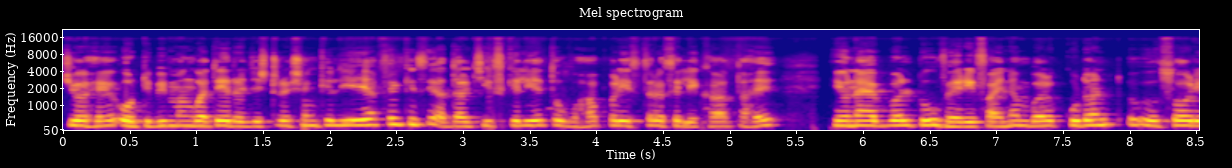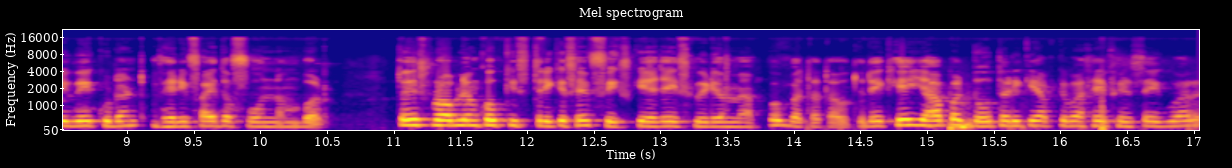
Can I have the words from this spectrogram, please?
जो है ओ टी पी मंगवाते हैं रजिस्ट्रेशन के लिए या फिर किसी अदर चीज़ के लिए तो वहाँ पर इस तरह से लिखा आता है unable to verify number couldn't sorry we couldn't verify the phone number तो इस प्रॉब्लम को किस तरीके से फिक्स किया जाए, इस वीडियो में आपको बताता हूँ। तो देखिए, यहाँ पर दो तरीके आपके पास है, फिर से एक बार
